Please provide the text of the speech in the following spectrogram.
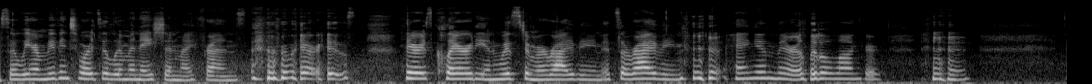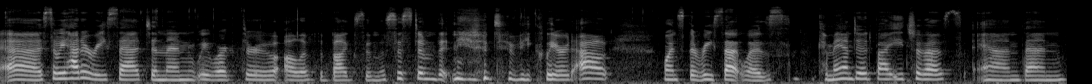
So we are moving towards illumination, my friends. there is there is clarity and wisdom arriving. It's arriving. Hang in there a little longer. uh, so we had a reset, and then we worked through all of the bugs in the system that needed to be cleared out once the reset was commanded by each of us, and then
